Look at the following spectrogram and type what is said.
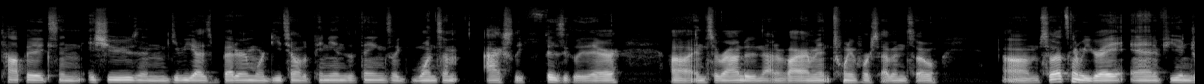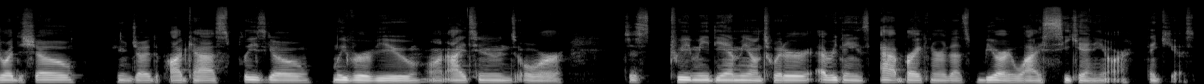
topics and issues and give you guys better and more detailed opinions of things like once I'm actually physically there uh, and surrounded in that environment 24 7. So, um, so that's to be great. And if you enjoyed the show, if you enjoyed the podcast, please go leave a review on iTunes or just tweet me, DM me on Twitter. Everything is at Brayckner. That's B R A Y C K N E R. Thank you guys.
